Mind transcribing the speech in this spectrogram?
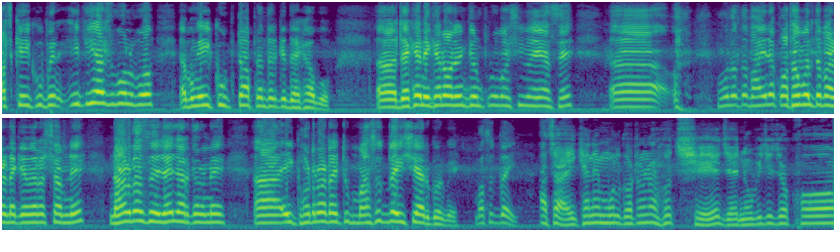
আজকে এই কূপের ইতিহাস বলব এবং এই কূপটা আপনাদেরকে দেখাবো। দেখেন এখানে অনেকজন প্রবাসী ভাই আছে। মূলত ভাইরা কথা বলতে পারে না ক্যামেরার সামনে। নার্ভাস হয়ে যায় যার কারণে এই ঘটনাটা একটু মাসুদ ভাই শেয়ার করবে। মাসুদ ভাই। আচ্ছা এখানে মূল ঘটনা হচ্ছে যে নবীজি যখন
